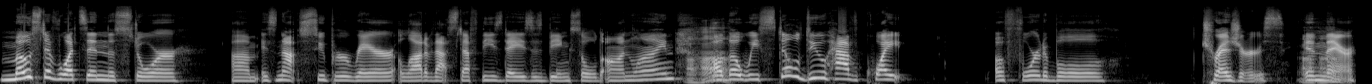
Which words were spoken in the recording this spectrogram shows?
Most of what's in the store um, is not super rare. A lot of that stuff these days is being sold online, although we still do have quite affordable treasures in there.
